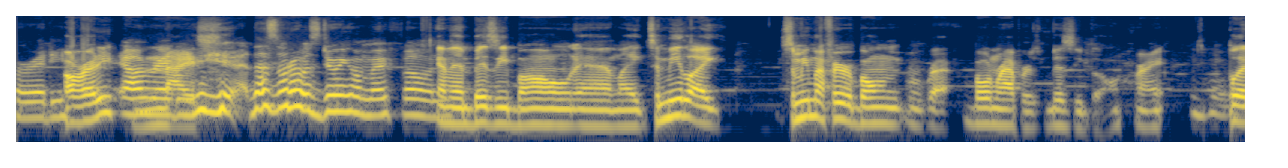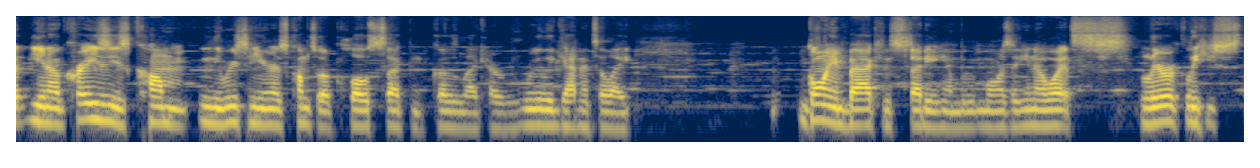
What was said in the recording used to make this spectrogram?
already. Already? Already. Nice. That's what I was doing on my phone. And then Bizzy Bone, and like to me, like to me, my favorite bone ra- bone rapper is Bizzy Bone, right? Mhm. But you know, Krayzie's come in the recent years come to a close second because like I really got into like going back and studying him more. I was like, you know what? Lyrically, he's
